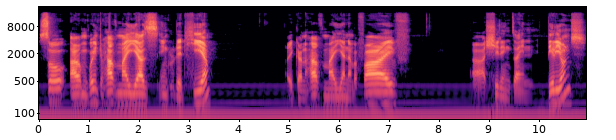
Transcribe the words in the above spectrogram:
So I'm going to have my years included here. I can have my year number five uh, shillings are in billions.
